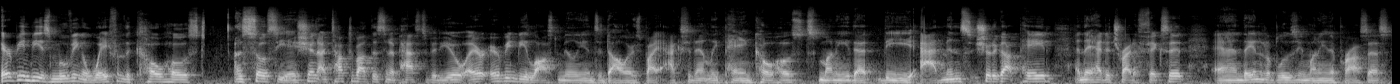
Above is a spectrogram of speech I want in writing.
airbnb is moving away from the co-host association. I talked about this in a past video. Airbnb lost millions of dollars by accidentally paying co-hosts money that the admins should have got paid and they had to try to fix it and they ended up losing money in the process.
